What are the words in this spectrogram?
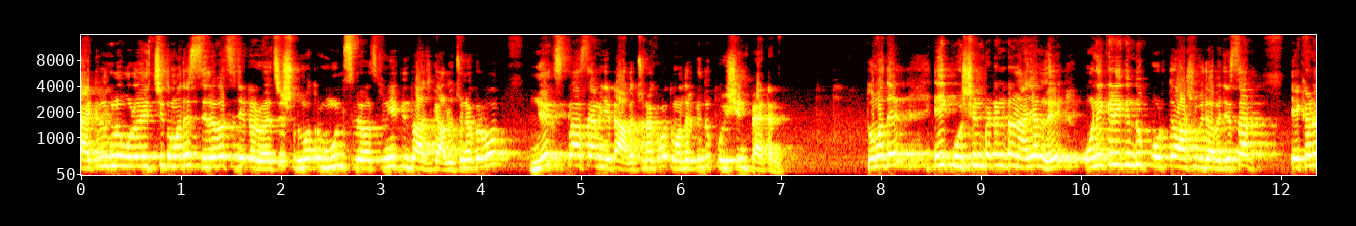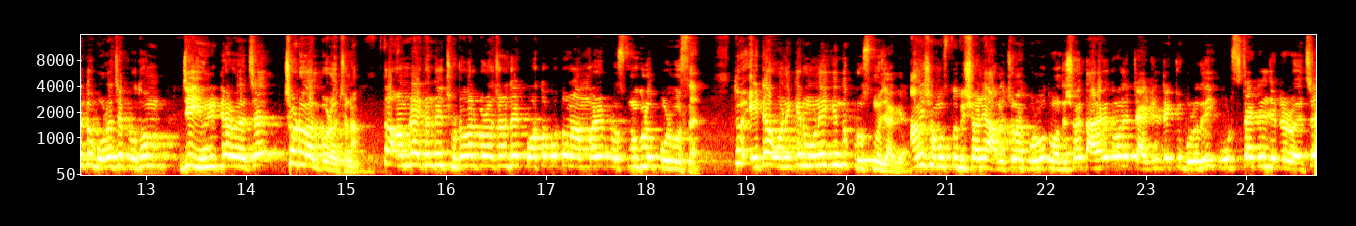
টাইটেলগুলো বলে দিচ্ছি, তোমাদের সিলেবাস যেটা রয়েছে, শুধুমাত্র মূল সিলেবাসটা নিয়ে কিন্তু আজকে আলোচনা করব। নেক্সট ক্লাসে আমি যেটা আলোচনা করব, তোমাদের কিন্তু কোয়েশ্চেন প্যাটার্ন তোমাদের এই কোশ্চেন প্যাটার্নটা না জানলে অনেকেরই কিন্তু পড়তে অসুবিধা হবে। যে স্যার, এখানে তো বলেছে প্রথম যে ইউনিটটা রয়েছে, ছোট গল্প রচনা। তো আমরা এখান থেকে ছোট গল্প রচনা থেকে কত কত নাম্বারের প্রশ্নগুলো পড়ব, স্যার? তো এটা অনেকের মনেই কিন্তু প্রশ্ন জাগে। আমি সমস্ত বিষয় নিয়ে আলোচনা করব তোমাদের সঙ্গে। তার আগে তোমাদের টাইটেলটা একটু বলে দিই। কোর্স টাইটেল যেটা রয়েছে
